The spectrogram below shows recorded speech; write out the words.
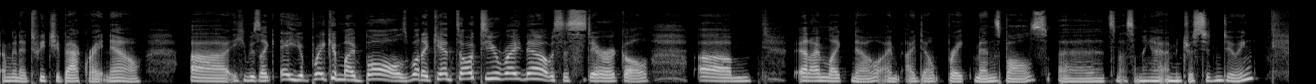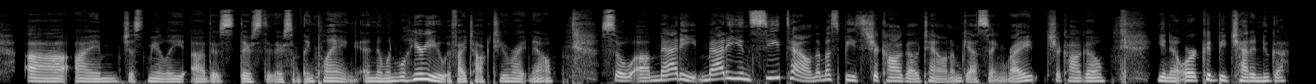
I'm gonna tweet you back right now. Uh, he was like, "Hey, you're breaking my balls. What? I can't talk to you right now." It was hysterical. Um, and I'm like, "No, I'm I don't break men's balls. Uh, it's not something I, I'm interested in doing. Uh, I'm just merely uh, there's there's there's something playing, and no one will hear you if I talk to you right now." So, uh, Maddie, Maddie in Seatown, that must be Chicago town, I'm guessing, right? Chicago, you know, or it could be Chattanooga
